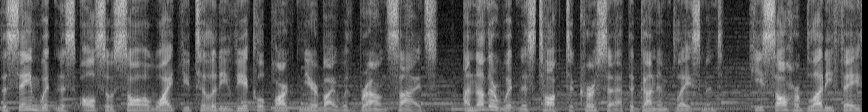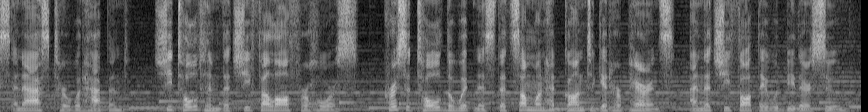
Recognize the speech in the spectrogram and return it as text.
The same witness also saw a white utility vehicle parked nearby with brown sides. Another witness talked to Kirsa at the gun emplacement. He saw her bloody face and asked her what happened. She told him that she fell off her horse. Kirsa told the witness that someone had gone to get her parents and that she thought they would be there soon.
